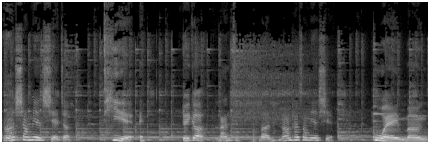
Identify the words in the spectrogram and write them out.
然后上面写着铁，哎，有一个篮子门，然后它上面写。鬼门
